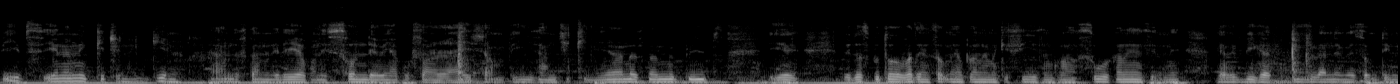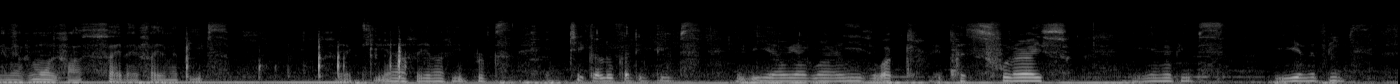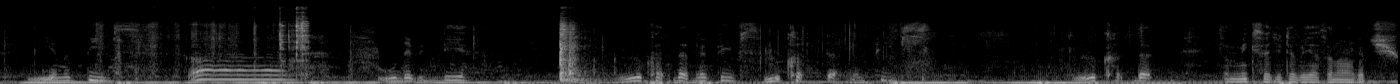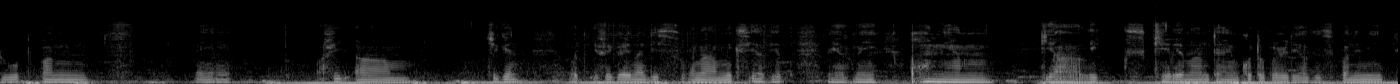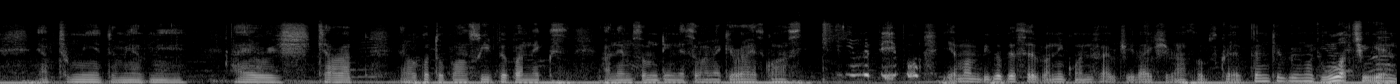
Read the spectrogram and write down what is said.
peeps, you know, in the kitchen again. I understand the day on the Sunday when you cook some rice and peas and chicken. You understand me, peeps? Yeah, we just put over then something upon them make it season go and soak and then sit me. We have a bigger deal and then something them have more from side by fire, my peeps. So you clean off your peeps. Take a look at the peeps. Here we are going easy work. A press full of rice. Yeah, my peeps. Yeah, my peeps. Yeah, my peeps. Ah, food every day. Look at that, my peeps. Look at that, my peeps. Look at that. Some mixed vegetable here, so now I got chew up on uh, um, chicken. But if you go in this, we're gonna mix it yet. We have me onion, garlic, scallion and thyme cut up already as this funny meat. We have tomato, we have me Irish carrot, and we cut up on sweet pepper next, and then something that's gonna make your rice go and steam people. Yeah man, big up yourself and Nick153, like, share and subscribe. Thank you very much. Watch again.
